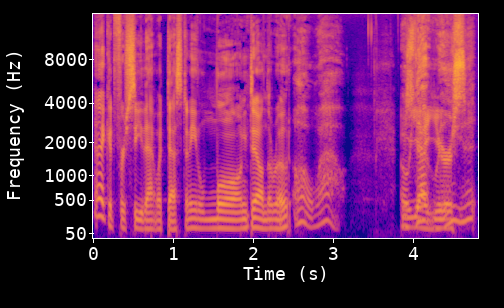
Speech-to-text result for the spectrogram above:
and I could foresee that with Destiny long down the road. Oh wow! Oh Is yeah, you're really it?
